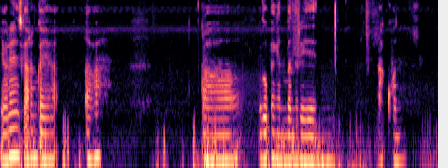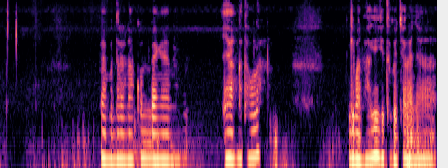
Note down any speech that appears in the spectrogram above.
ya udah sekarang kayak apa uh, eh, gue pengen benerin akun pengen benerin akun pengen ya nggak tau lah. Gimana lagi gitu ke caranya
